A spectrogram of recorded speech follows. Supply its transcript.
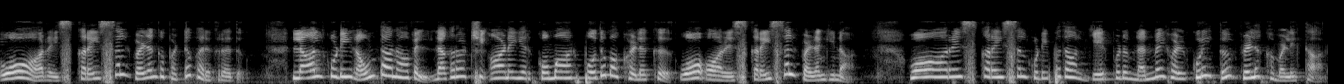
ஓஆர்எஸ் கரைசல் வழங்கப்பட்டு வருகிறது. லால்குடி ரவுண்டானாவில் நகராட்சி ஆணையர் குமார் பொதுமக்களுக்கு ஓஆர்எஸ் கரைசல் வழங்கினார். ஓஆர்எஸ் கரைசல் குடிப்பதால் ஏற்படும் நன்மைகள் குறித்து விளக்கமளித்தார்.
